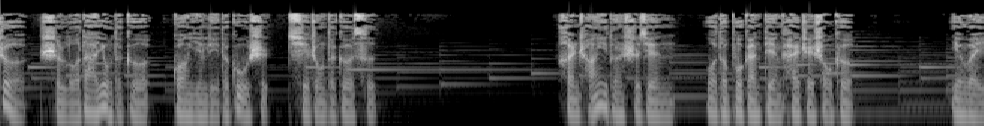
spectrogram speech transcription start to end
这是罗大佑的歌《光阴里的故事》其中的歌词。很长一段时间，我都不敢点开这首歌，因为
